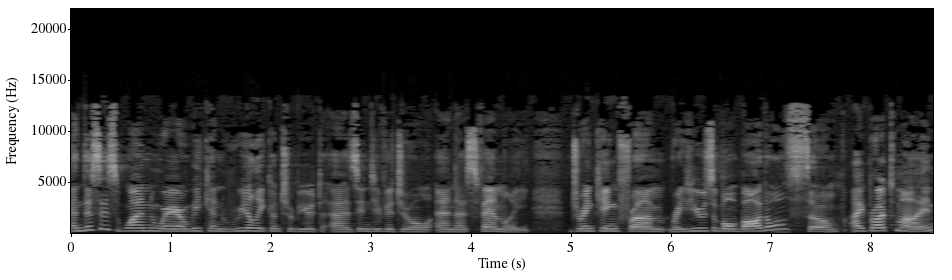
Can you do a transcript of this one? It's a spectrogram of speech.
and this is one where we can really contribute as individual and as family. Drinking from reusable bottles, so I brought mine.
